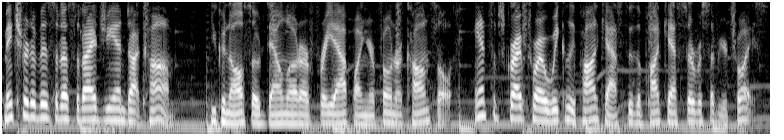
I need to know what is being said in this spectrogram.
make sure to visit us at IGN.com. You can also download our free app on your phone or console and subscribe to our weekly podcast through the podcast service of your choice.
